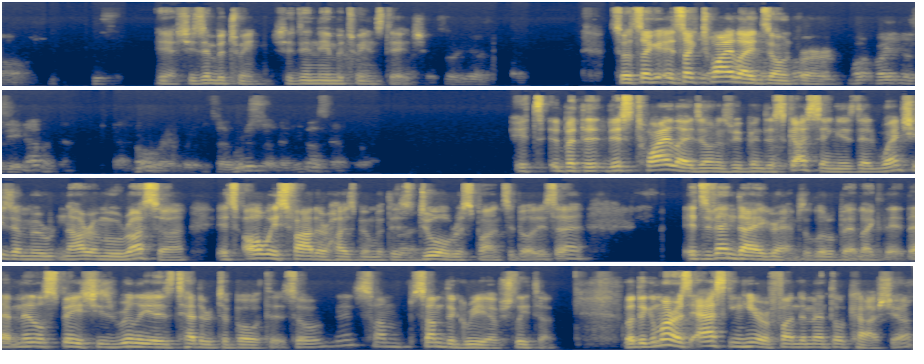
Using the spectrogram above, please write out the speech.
Oh, yeah, she's in between. She's in the in between stage. So it's like it's like Twilight Zone for her. What right does he have? No right, but it's Arusa. Then he does have it's but the, this twilight zone, as we've been discussing, is that when she's a nara murasa, it's always father husband with this right. dual responsibilities. Uh, it's Venn diagrams a little bit like that. That middle space, she's really is tethered to both. So some some degree of shlita. But the Gemara is asking here a fundamental kasha,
